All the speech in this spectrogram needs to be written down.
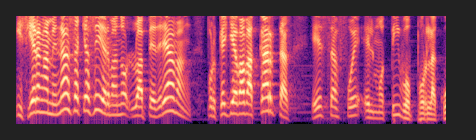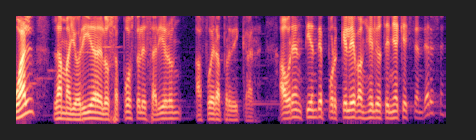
y si eran amenazas, ¿qué hacía, hermano? Lo apedreaban, porque él llevaba cartas ese fue el motivo por la cual la mayoría de los apóstoles salieron afuera a predicar. Ahora entiende por qué el Evangelio tenía que extenderse.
